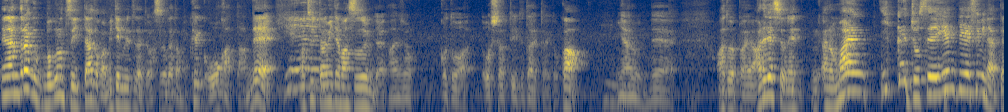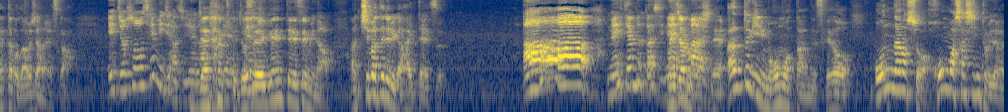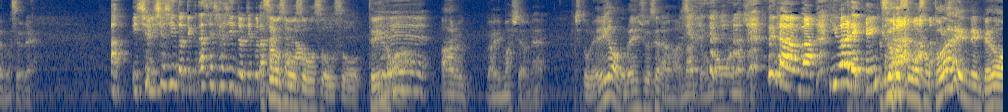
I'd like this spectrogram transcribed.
でなんとなく僕のツイッターとか見てくれてたりとかする方も結構多かったんでまあ、ツイッター見てますみたいな感じのことはおっしゃっていただいたりとかうん。やるんであとやっぱりあれですよね。あの前一回女性限定セミナーってやったことあるじゃないですか。え女装セミじゃなくて？じゃなくて女性限定セミナー。あの千葉テレビが入ったやつ。ああめちゃ昔ね。めちゃ昔はい。ね、あの時にも思ったんですけど女の人はほんま写真撮りたがりますよね。あ一緒に写真撮ってください写真撮ってくださいそうそうそうそうそう。っていうのはへあるありましたよねちょっと俺笑顔の練習せなあかんなって思いまし。た 普段は言われへんから。そうそうそう撮らへんねんけど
